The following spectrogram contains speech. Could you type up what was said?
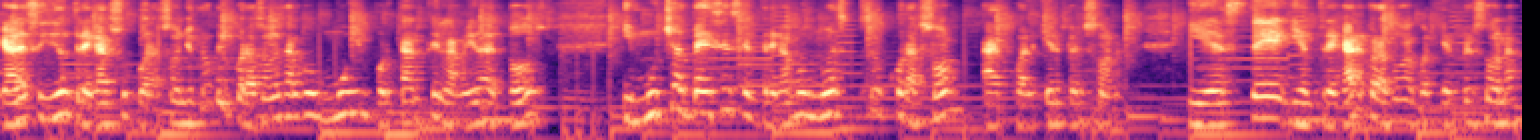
que ha decidido entregar su corazón. Yo creo que el corazón es algo muy importante en la vida de todos y muchas veces entregamos nuestro corazón a cualquier persona y este y entregar el corazón a cualquier persona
